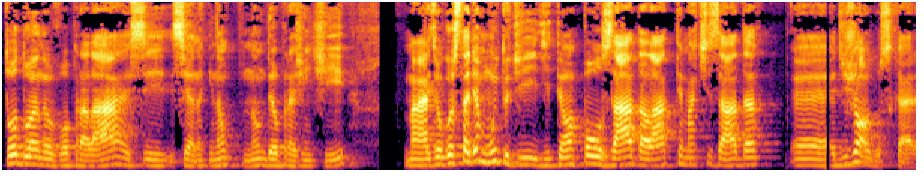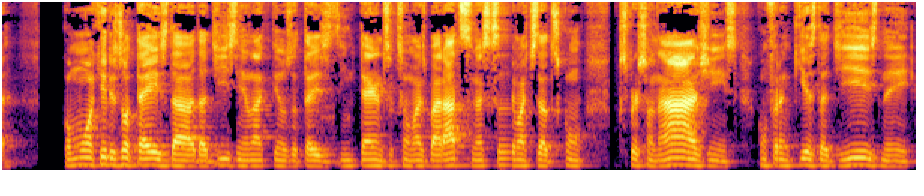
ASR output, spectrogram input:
todo ano eu vou para lá. Esse, esse ano aqui não, não deu para gente ir, mas eu gostaria muito de, de ter uma pousada lá tematizada é, de jogos, cara. Como aqueles hotéis da, da Disney lá, que tem os hotéis internos que são mais baratos, mas que são tematizados com os personagens, com franquias da Disney.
